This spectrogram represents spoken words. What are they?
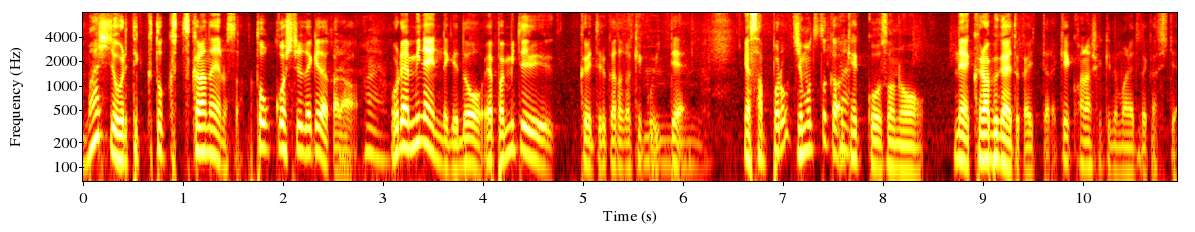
マジで俺 TikTok 使わないのさ。投稿してるだけだから、はい。俺は見ないんだけどやっぱ見てくれてる方が結構いて、いや札幌？地元とかははい。結構その、ねクラブ街とか行ったら結構話しかけてもらえたりとかして。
